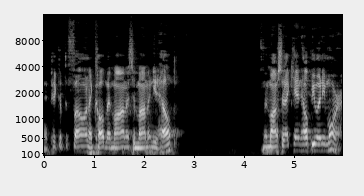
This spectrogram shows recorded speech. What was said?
I picked up the phone. I called my mom. I said, Mom, I need help. My mom said, I can't help you anymore.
